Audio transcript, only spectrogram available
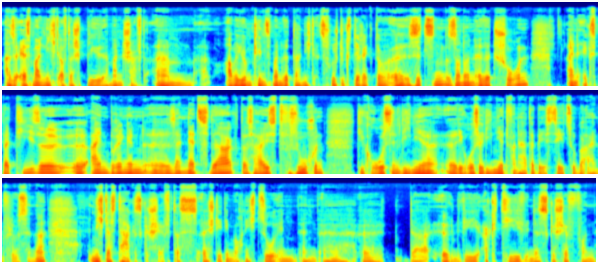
Also erstmal nicht auf das Spiel der Mannschaft. Ähm, aber Jürgen Klinsmann wird da nicht als Frühstücksdirektor äh, sitzen, sondern er wird schon eine Expertise äh, einbringen, äh, sein Netzwerk, das heißt versuchen, die große Linie, äh, die große Linie von Hertha BSC zu beeinflussen. Ne? Nicht das Tagesgeschäft, das äh, steht ihm auch nicht zu, in, in, äh, da irgendwie aktiv in das Geschäft von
